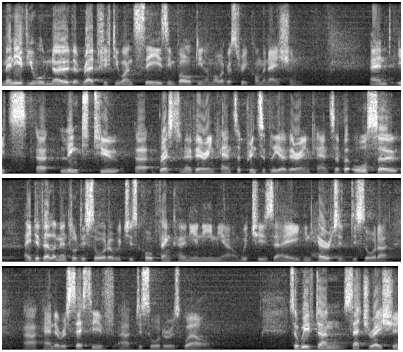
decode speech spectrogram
many of you will know that RAD51C is involved in homologous recombination. And it's uh, linked to uh, breast and ovarian cancer, principally ovarian cancer, but also a developmental disorder which is called Fanconi anemia, which is a inherited disorder uh, and a recessive uh, disorder as well. So we've done saturation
